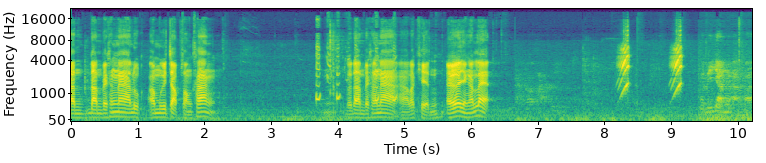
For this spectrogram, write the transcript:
ดันดันไปข้างหน้าลูก เอามือจับสองข้าง แล้วดันไปข้างหน้า อ่าแล้วเข็น เออ อย่างนั้นแหละ อันนี้ยันขาขวา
